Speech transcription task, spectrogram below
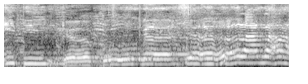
Iti kebunga selangah.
